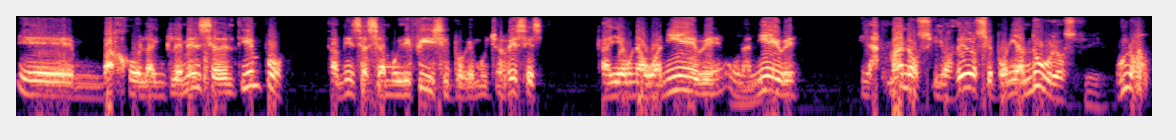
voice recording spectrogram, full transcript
eh, bajo la inclemencia del tiempo también se hacía muy difícil porque muchas veces caía una aguanieve, una nieve, y las manos y los dedos se ponían duros. Uno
